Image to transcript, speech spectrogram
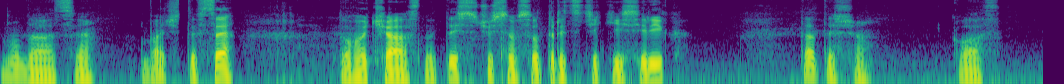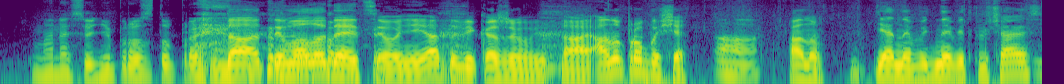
Ну так, да, це, бачите, все тогочасне. 1730 якийсь рік. Та ти що? Клас. У мене сьогодні просто при. Да, ти молодець сьогодні, я тобі кажу. Вітаю. Ану, пробуй ще. Ага. Ану, я не, не відключаюсь.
